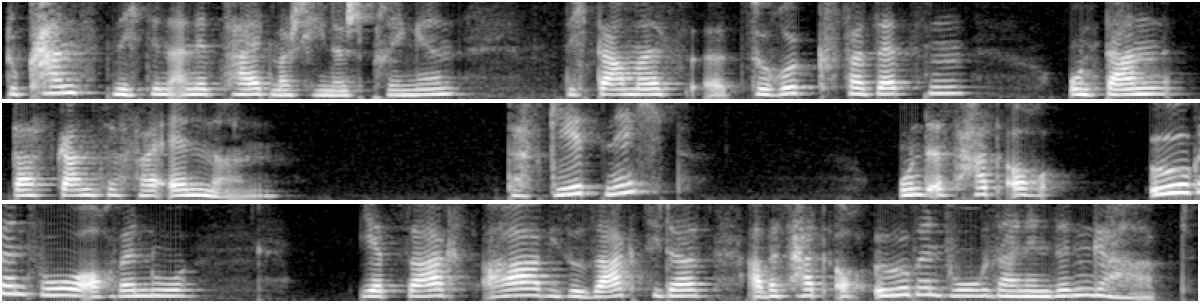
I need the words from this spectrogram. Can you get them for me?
Du kannst nicht in eine Zeitmaschine springen, dich damals äh, zurückversetzen und dann das Ganze verändern. Das geht nicht. Und es hat auch irgendwo, auch wenn du jetzt sagst, ah, wieso sagt sie das, aber es hat auch irgendwo seinen Sinn gehabt.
